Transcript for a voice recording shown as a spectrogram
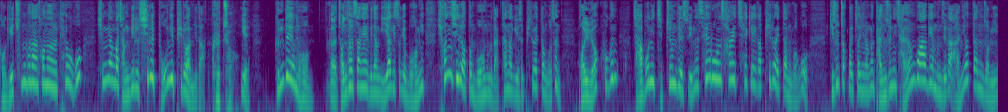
거기에 충분한 선원을 태우고 식량과 장비를 실을 돈이 필요합니다. 그렇죠. 예. 근대의 모험. 그러니까 전설상의 그냥 이야기 속의 모험이 현실의 어떤 모험으로 나타나기 위해서 필요했던 것은 권력 혹은 자본이 집중될 수 있는 새로운 사회 체계가 필요했다는 거고 기술적 발전이란 건 단순히 자연과학의 문제가 아니었다는 점이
